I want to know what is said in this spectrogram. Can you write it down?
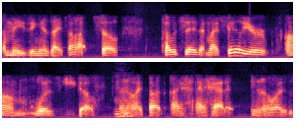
amazing as I thought. So I would say that my failure um, was ego. You know, I thought I I had it. You know, I was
